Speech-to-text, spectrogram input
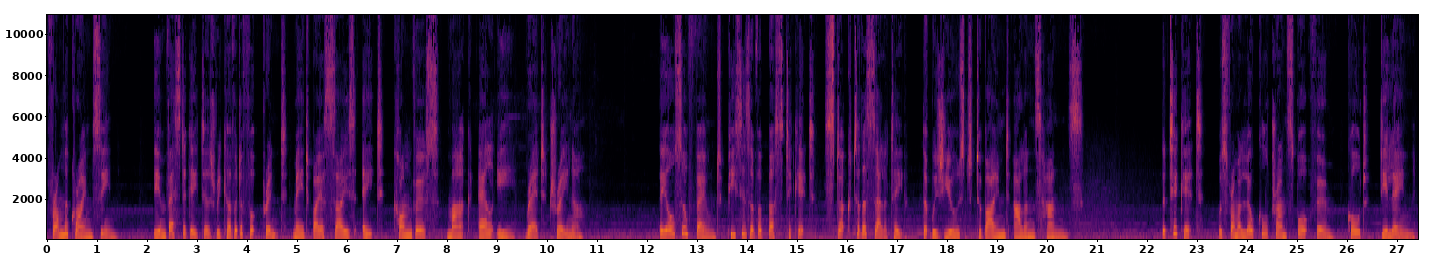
From the crime scene, the investigators recovered a footprint made by a size 8 Converse Mark LE red trainer. They also found pieces of a bus ticket stuck to the sellotape that was used to bind Alan's hands. The ticket was from a local transport firm called Delaine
